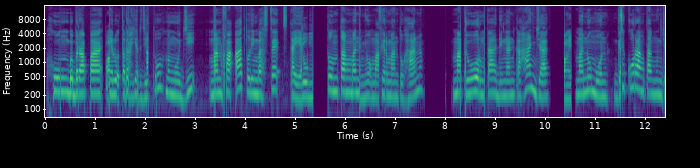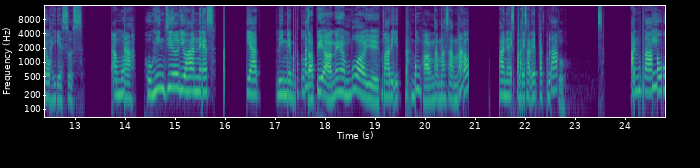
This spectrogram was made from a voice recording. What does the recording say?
hung beberapa nyeluk terakhir jitu menguji manfaat limbas teh saya Jum- tuntang menyu ma firman Tuhan majur ta dengan kahanjak manumun gak kurang tanggung jawab Yesus. Amun nah hung Injil Yohanes ayat lima batu tapi aneh yang buah ye mari kita sama-sama. Yohanes pasal 14 tuh. Tahu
